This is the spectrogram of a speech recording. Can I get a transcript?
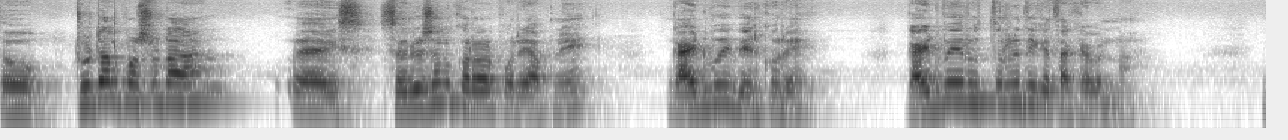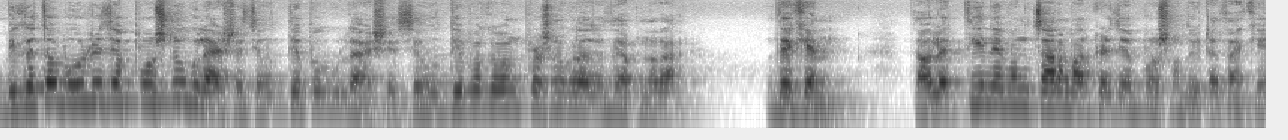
তো টোটাল প্রশ্নটা সলিউশন করার পরে আপনি গাইড বই বের করে, গাইড বইয়ের উত্তরের দিকে তাকাবেন না। বিগত বোর্ডে যে প্রশ্নগুলো এসেছে, উদ্দীপকগুলো এসেছে, উদ্দীপক এবং প্রশ্নগুলো যদি আপনারা দেখেন, তাহলে তিন এবং চার মার্কের যে প্রশ্ন দুইটা থাকে,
